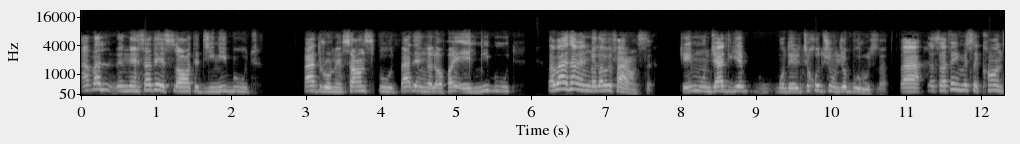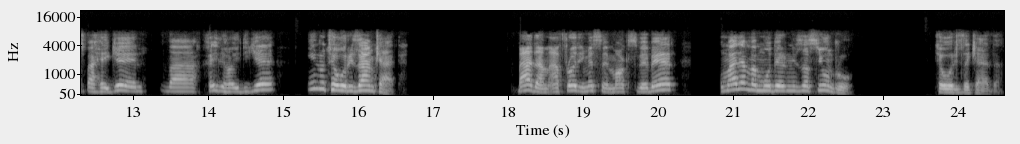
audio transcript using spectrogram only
اول نهضت اصلاحات دینی بود بعد رونسانس بود بعد انقلاب های علمی بود و بعد هم انقلاب فرانسه که این منجر دیگه مدرنیته خودش اونجا بروز داد. و فلسفه مثل کانت و هگل و خیلی های دیگه این رو تئوریزه هم کردن. بعدم افرادی مثل ماکس وبر اومدن و مدرنیزاسیون رو تئوریزه کردن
